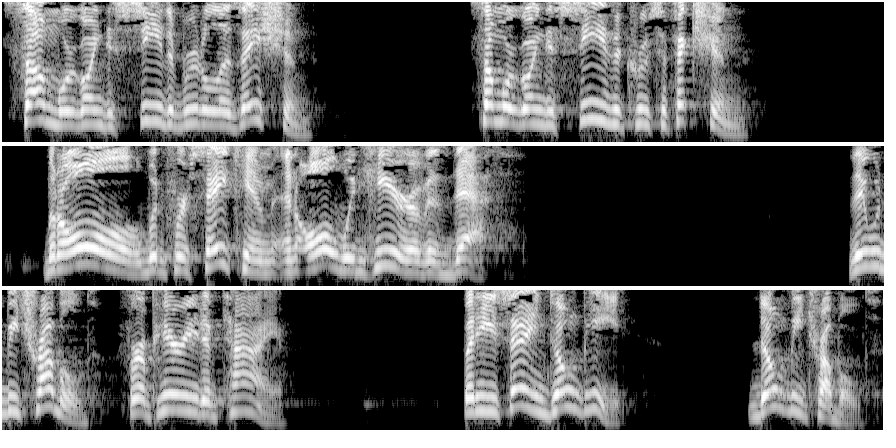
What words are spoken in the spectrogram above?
Some were going to see the brutalization. Some were going to see the crucifixion. But all would forsake him and all would hear of his death. They would be troubled for a period of time. But he's saying, don't be. Don't be troubled.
